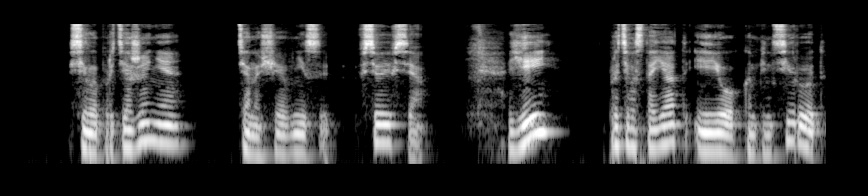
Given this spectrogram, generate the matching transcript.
– сила притяжения, тянущая вниз все и вся. Ей противостоят и ее компенсируют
